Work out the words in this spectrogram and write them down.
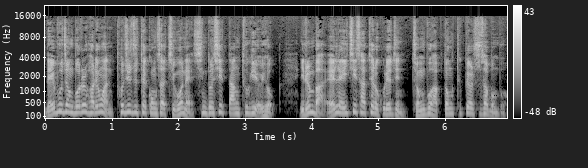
내부 정보를 활용한 토지주택공사 직원의 신도시 땅 투기 의혹, 이른바 LH 사태로 꾸려진 정부 합동 특별수사본부.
